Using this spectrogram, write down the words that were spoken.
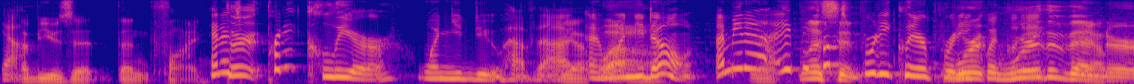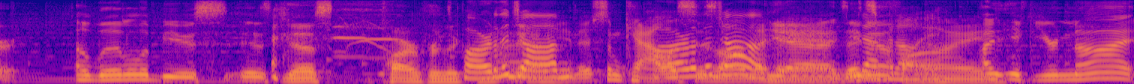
Yeah. abuse it, then fine. And it's There- pretty clear when you do have that, Yeah. and when you don't. I mean, it becomes Listen, pretty clear pretty we're, quickly. We're the vendor. A little abuse is just par for the part of the course. job. I mean, there's some calluses of the on job. the Yeah, hands. you It's know- fine. I, if you're not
